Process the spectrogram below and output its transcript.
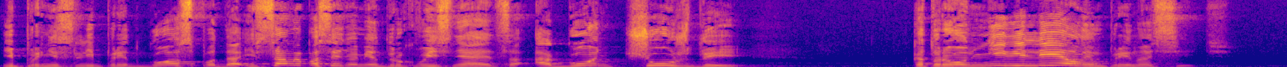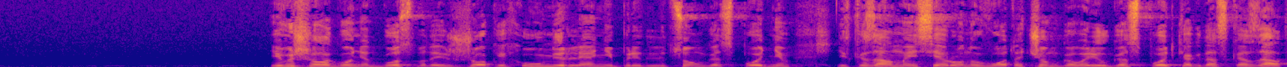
и принесли пред Господа. И в самый последний момент вдруг выясняется, огонь чуждый, который он не велел им приносить. И вышел огонь от Господа, и сжег их, и умерли они пред лицом Господним. И сказал Моисей Арону, вот о чем говорил Господь, когда сказал,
